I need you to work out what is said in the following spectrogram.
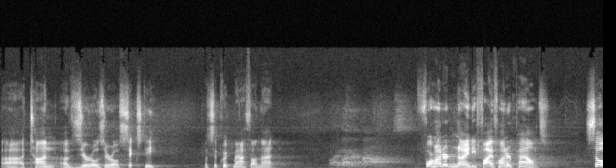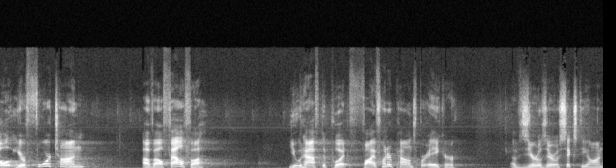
uh, a ton of 0060, what's the quick math on that? 500 pounds. 490, 500 pounds. So your four ton of alfalfa, you would have to put 500 pounds per acre of 0060 on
